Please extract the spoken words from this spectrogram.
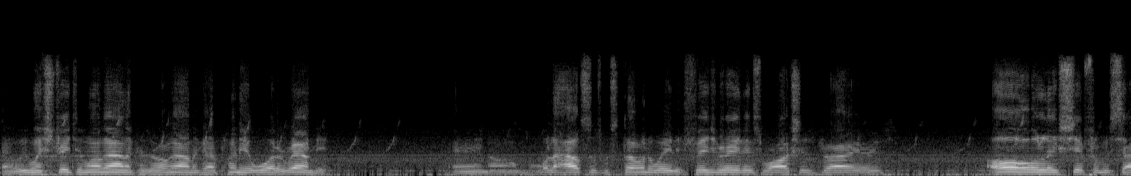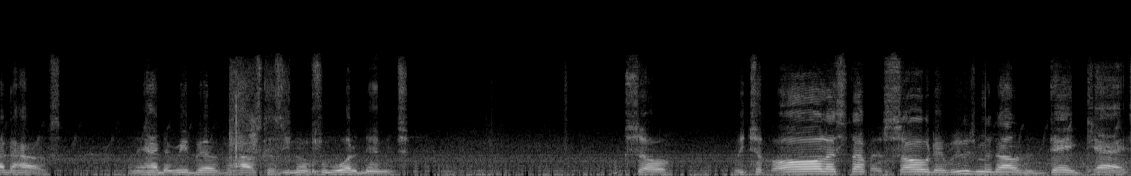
And we went straight to Long Island because Long Island got plenty of water around it. And um, all the houses were thrown away, the refrigerators, washers, dryers, all this shit from inside the house. And they had to rebuild the house because, you know, from water damage. So we took all that stuff and sold it. We was million dollars a day cash.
